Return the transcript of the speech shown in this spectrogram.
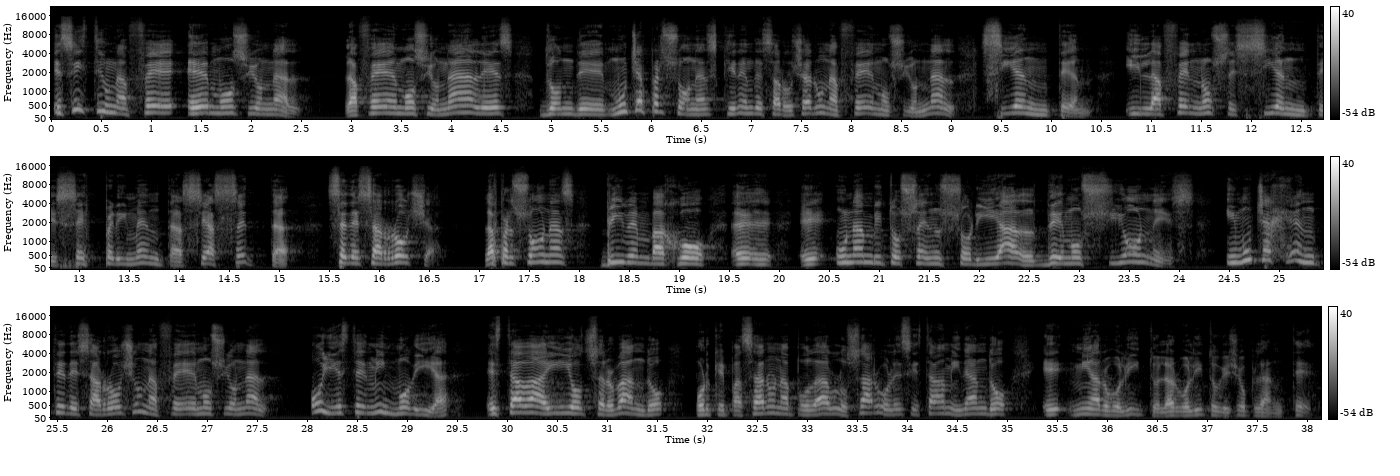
Existe una fe emocional. La fe emocional es donde muchas personas quieren desarrollar una fe emocional, sienten, y la fe no se siente, se experimenta, se acepta, se desarrolla. Las personas viven bajo eh, eh, un ámbito sensorial de emociones y mucha gente desarrolla una fe emocional. Hoy, este mismo día, estaba ahí observando porque pasaron a podar los árboles y estaba mirando eh, mi arbolito, el arbolito que yo planté.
